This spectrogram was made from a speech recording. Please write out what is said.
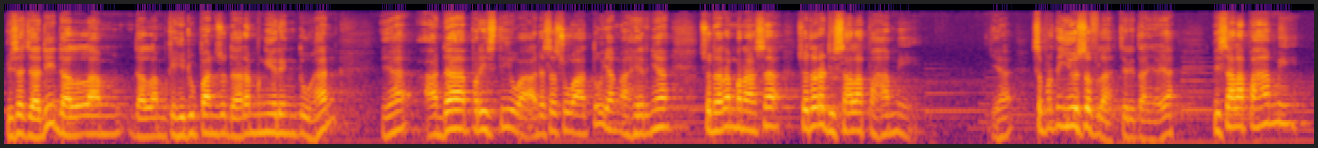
Bisa jadi dalam dalam kehidupan saudara mengiring Tuhan, ya ada peristiwa, ada sesuatu yang akhirnya saudara merasa saudara disalahpahami. Ya, seperti Yusuf lah ceritanya ya, disalahpahami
